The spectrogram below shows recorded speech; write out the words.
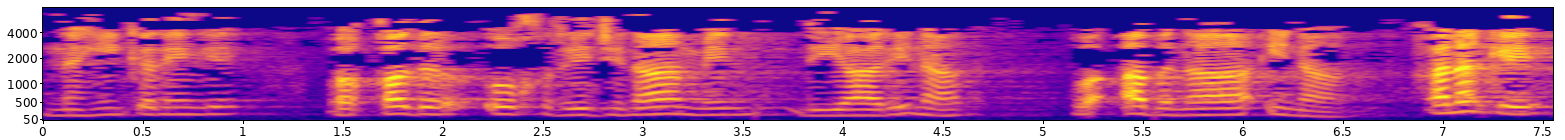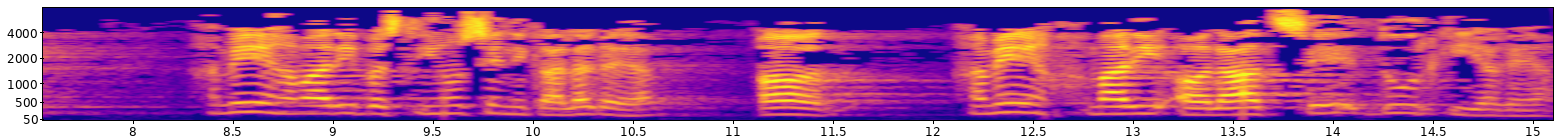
نہیں کریں گے؟ قد اخرجنا من دیارنا و ابنا حالانکہ ہمیں ہماری بستیوں سے نکالا گیا اور ہمیں ہماری اولاد سے دور کیا گیا۔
